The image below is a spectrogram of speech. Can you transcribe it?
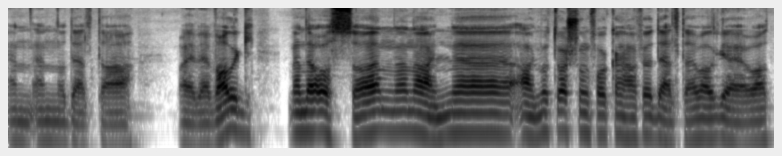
enn enn å delta bare ved valg. Men det er også en, en annen, eh, annen motivasjon folk kan ha for å delta i valget, og at,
